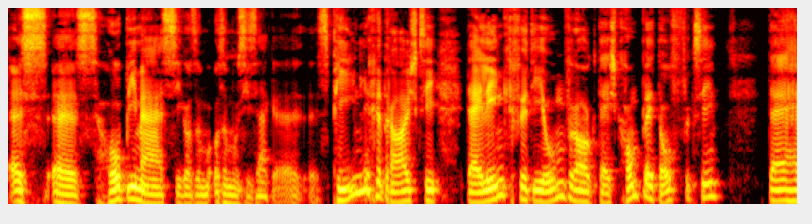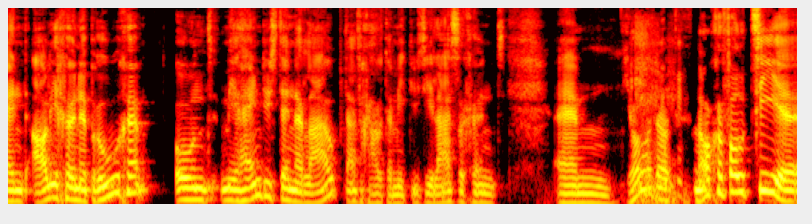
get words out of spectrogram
es, es hobbymäßig, also, also muss ich sagen, das Peinliche daran war, der Link für die Umfrage, der ist komplett offen gewesen. Den haben alle können brauchen. Und wir haben uns dann erlaubt, einfach auch damit unsere Leser können, ähm, ja, das nachvollziehen,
